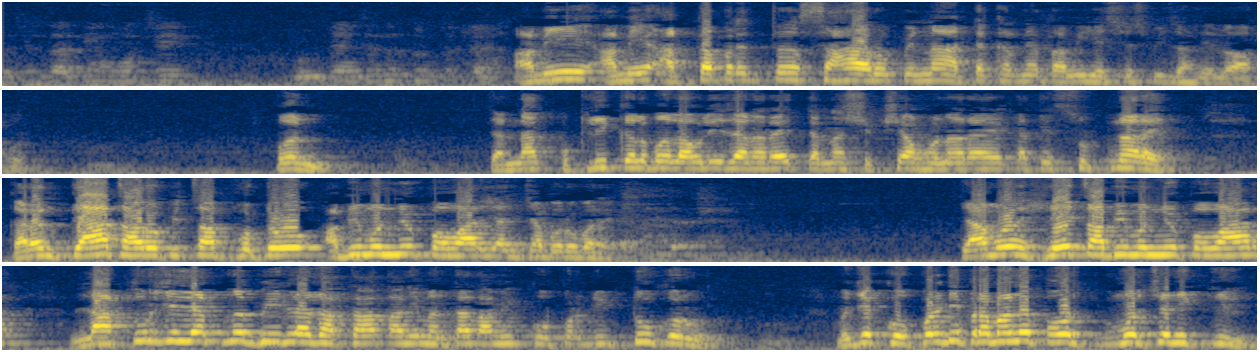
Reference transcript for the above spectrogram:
तसेच जातीय मोर्चे आम्ही आम्ही आतापर्यंत सहा आरोपींना अटक करण्यात आम्ही यशस्वी झालेलो आहोत. पण त्यांना कुठली कलम लावली जाणार आहे त्यांना शिक्षा होणार आहे का ते सुटणार आहे? कारण त्याच आरोपीचा फोटो अभिमन्यू पवार यांच्या बरोबर आहे. त्यामुळे हेच अभिमन्यू पवार लातूर जिल्ह्यातनं बीडला जातात आणि म्हणतात आम्ही कोपर्डी टू करू. म्हणजे कोपर्डीप्रमाणे पोर- मोर्चे निघतील.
